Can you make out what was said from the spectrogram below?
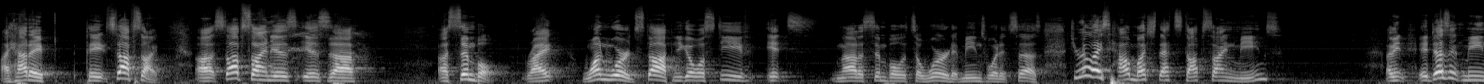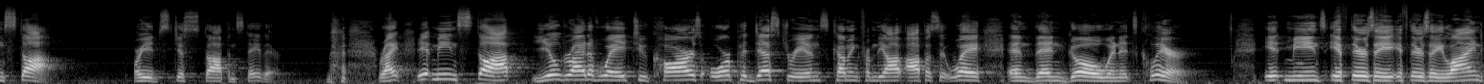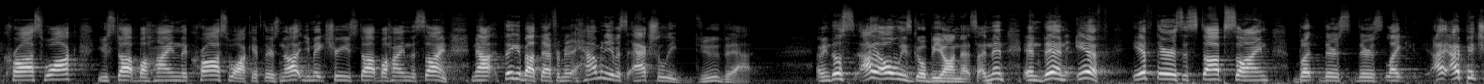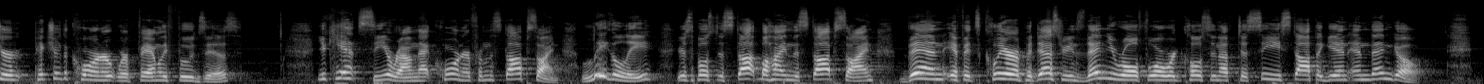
I had a stop sign. Uh, stop sign is, is uh, a symbol, right? One word, stop. And you go, well, Steve, it's not a symbol, it's a word. It means what it says. Do you realize how much that stop sign means? I mean, it doesn't mean stop, or you just stop and stay there. right? It means stop, yield right of way to cars or pedestrians coming from the opposite way, and then go when it's clear. It means if there's a if there's a lined crosswalk, you stop behind the crosswalk. If there's not, you make sure you stop behind the sign. Now, think about that for a minute. How many of us actually do that? I mean, those I always go beyond that. And then and then if if there is a stop sign, but there's there's like I, I picture picture the corner where Family Foods is you can't see around that corner from the stop sign. Legally, you're supposed to stop behind the stop sign. Then, if it's clear of pedestrians, then you roll forward close enough to see, stop again, and then go.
